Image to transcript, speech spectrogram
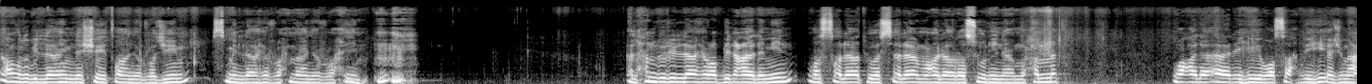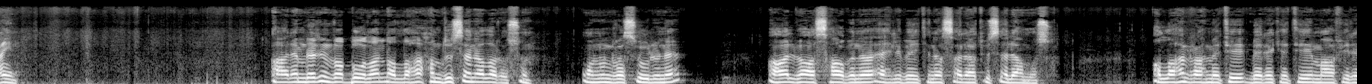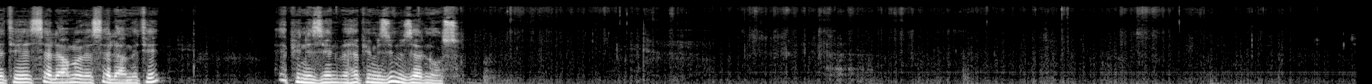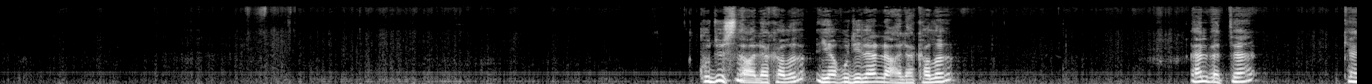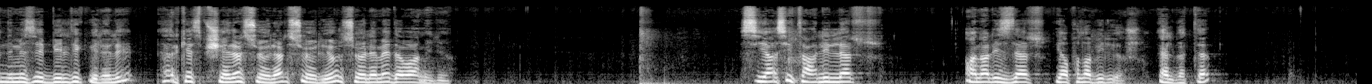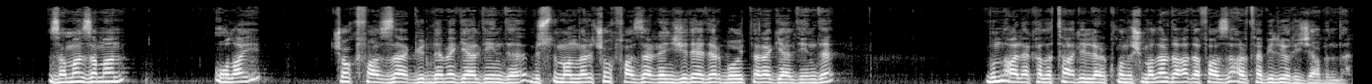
Euzu billahi mineşşeytanirracim. Bismillahirrahmanirrahim. Elhamdülillahi rabbil alamin ve salatu vesselamu ala rasulina Muhammed ve ala alihi ve sahbihi ecmaîn. Alemlerin Rabbi olan Allah'a hamdü senalar olsun. Onun Resulüne, al ve ashabına, ehli beytine salatu selam olsun. Allah'ın rahmeti, bereketi, mağfireti, selamı ve selameti hepinizin ve hepimizin üzerine olsun. Kudüs'le alakalı, Yahudilerle alakalı elbette kendimizi bildik bileli herkes bir şeyler söyler, söylüyor, söylemeye devam ediyor. Siyasi tahliller, analizler yapılabiliyor elbette. Zaman zaman olay çok fazla gündeme geldiğinde, Müslümanları çok fazla rencide eder boyutlara geldiğinde bununla alakalı tahliller, konuşmalar daha da fazla artabiliyor icabında.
